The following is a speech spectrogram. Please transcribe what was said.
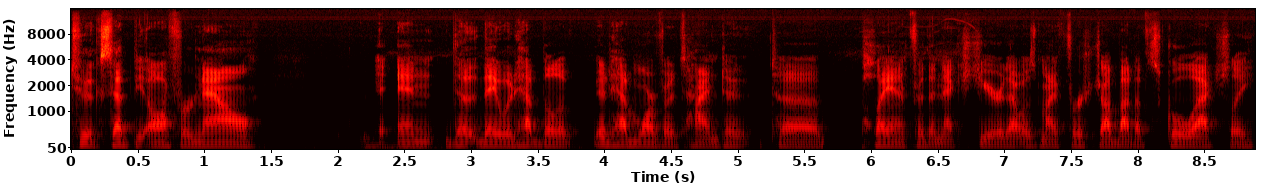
to accept the offer now, and th- they would have built a, it'd have more of a time to to plan for the next year. That was my first job out of school actually.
